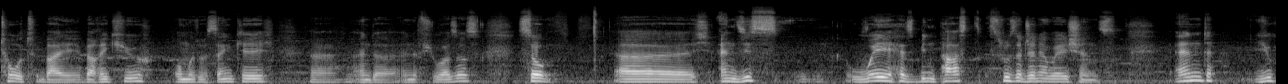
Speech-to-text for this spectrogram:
taught by Rikyū, Omote Senke, and, and a few others. So, and this way has been passed through the generations. And you,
